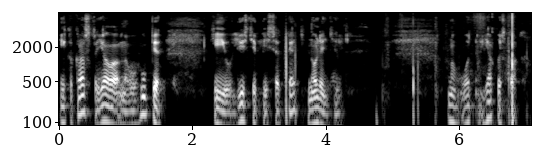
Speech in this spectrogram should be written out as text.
і якраз стояла на групі Київ 255 01. Ну, от якось так.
